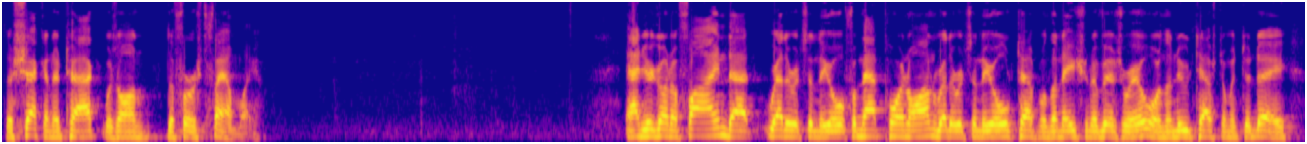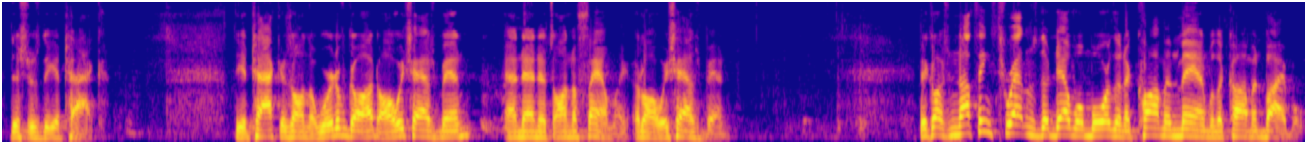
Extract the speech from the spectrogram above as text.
the second attack was on the first family. And you're going to find that whether it's in the old, from that point on, whether it's in the Old Testament, the nation of Israel, or in the New Testament today, this is the attack. The attack is on the Word of God, always has been, and then it's on the family. It always has been. Because nothing threatens the devil more than a common man with a common Bible.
